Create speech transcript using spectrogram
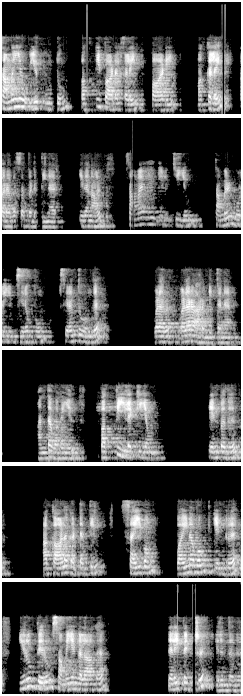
சமய உயிர் கூட்டும் பக்தி பாடல்களை பாடி மக்களை பரவசப்படுத்தினர். இதனால் சமய எழுச்சியும் தமிழ் மொழியின் சிறப்பும் சிறந்தோங்க வளர வளர ஆரம்பித்தன. அந்த வகையில் பக்தி இலக்கியம் என்பது அக்காலகட்டத்தில் சைவம் வைணவம் என்ற இரு பெரும் சமயங்களாக நிலை பெற்று இருந்தது.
